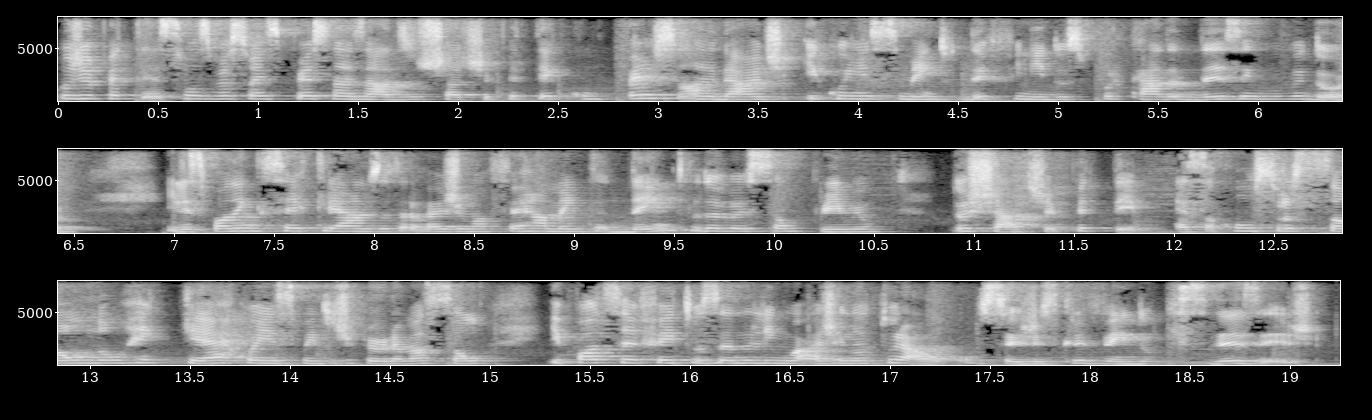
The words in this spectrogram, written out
Os GPTs são as versões personalizadas do chat GPT com personalidade e conhecimento definidos por cada desenvolvedor. Eles podem ser criados através de uma ferramenta dentro da versão premium do chat GPT. Essa construção não requer conhecimento de programação e pode ser feita usando linguagem natural, ou seja, escrevendo o que se deseja.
